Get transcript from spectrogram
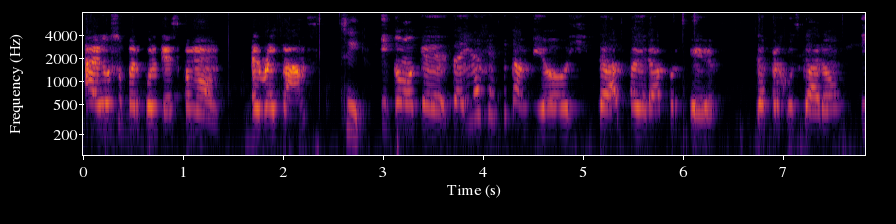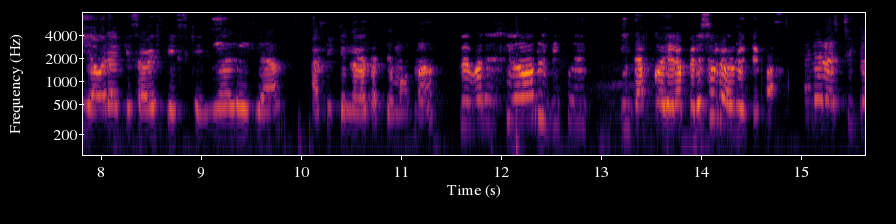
algo súper cool que es como el breakdance. Sí. Y como que de ahí la gente cambió y te das fuera porque te prejuzgaron y ahora que sabes que es genial ella, así que no la ataquemos más. Me pareció ridículo y cólera, pero eso realmente pasa. No era la chica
